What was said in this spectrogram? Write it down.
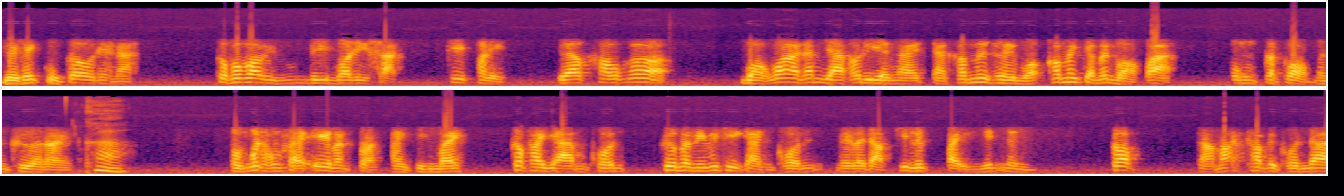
โดยใช้ Google เนี่ยนะ ก็พบว่ามีบริษัทที่ผลิต แล้วเขาก็บอกว่าน้ำยาเขาดียังไง แต่เขาไม่เคยบอกเขาไม่จะไม่บอกว่า องค์ประกอบมันคืออะไรค่ะ ผมก็สงสัยเอ๊มันปลอดภัยจริงไหม ก็พยายามคน้นคือมันมีวิธีการค้นในระดับที่ลึกไปอีกนิดนึงก็สามารถเข้าไปค้นได้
